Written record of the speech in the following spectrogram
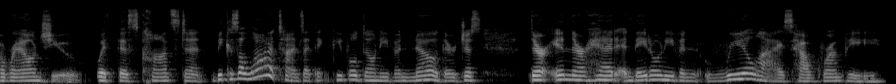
around you with this constant? Because a lot of times I think people don't even know. They're just, they're in their head and they don't even realize how grumpy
